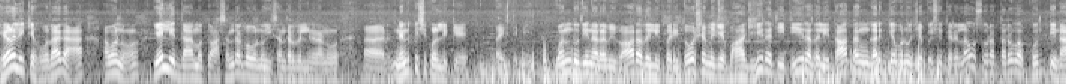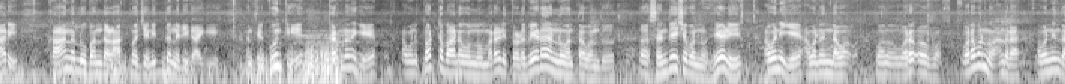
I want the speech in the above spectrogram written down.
ಹೇಳಲಿಕ್ಕೆ ಹೋದಾಗ ಅವನು ಎಲ್ಲಿದ್ದ ಮತ್ತು ಆ ಸಂದರ್ಭವನ್ನು ಈ ಸಂದರ್ಭದಲ್ಲಿ ನಾನು ನೆನಪಿಸಿಕೊಳ್ಳಲಿಕ್ಕೆ ಬಯಸ್ತೀನಿ. ಒಂದು ದಿನ ರವಿವಾರದಲ್ಲಿ ಪರಿತೋಷಮಿಗೆ ಭಾಗೀರಥಿ ತೀರದಲ್ಲಿ ತಾತಂಗರ್ಗ್ಯವನ್ನು ಜಪಿಸುತ್ತಿರಲವು ಸುರ ತರುವ ಕುಂತಿ ನಾರಿ ಕಾಣಲು ಬಂದಳ ಆತ್ಮಜನಿದ್ದ ನದಿಗಾಗಿ. ಅಂಥೇಳಿ ಕುಂತಿ ಕರ್ಣನಿಗೆ ಅವನು ತೊಟ್ಟ ಬಾಣವನ್ನು ಮರಳಿ ತೊಡಬೇಡ ಅನ್ನುವಂಥ ಒಂದು ಸಂದೇಶವನ್ನು ಹೇಳಿ ಅವನಿಗೆ ಅವನಿಂದ ವರ ವರವನ್ನು ಅಂದ್ರೆ ಅವನಿಂದ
